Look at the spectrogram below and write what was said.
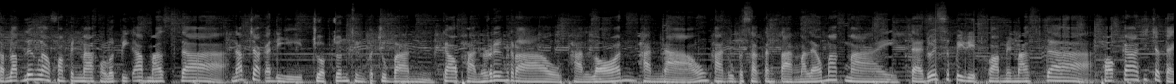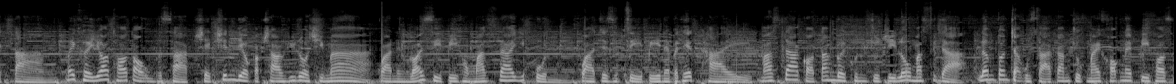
สำหรับเรื่องราวความเป็นมาของรถปิกอัพมาสด้านับจากอดีตจวบจนถึงปัจจุบันก้าวผ่านเรื่องราว ผ่านร้อน ผ่านหนาว ผ่านอุปสรรคต่างๆ มาแล้วมากมาย แต่ด้วยสปิริตความเป็นมาสด้าพราะกล้าที่จะแตกต่าง ไม่เคยย่อท้อต่ออุปสรรคเช็กเช่นเดียวกับชาวฮิโรชิมากว่า 104 ปีของมาสด้าญี่ปุ่น กว่า 74 ปีในประเทศไทยมาสด้าก่อตั้งโดยคุณจูจิโร่มัตสึดะเริ่มต้นจากอุตสาหกรรมจุกไม้คอกในปีพศ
